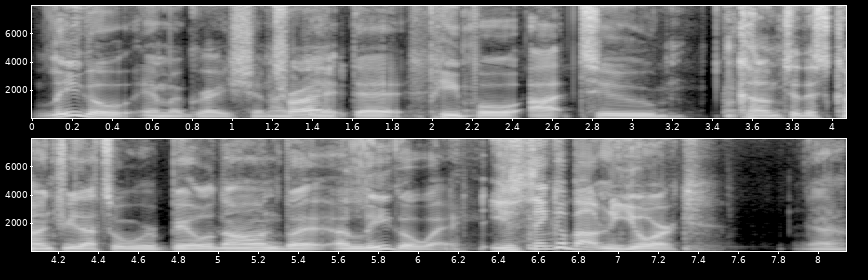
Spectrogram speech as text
legal immigration. I right. think that people ought to come to this country. That's what we're built on, but a legal way. You think about New York. Yeah.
